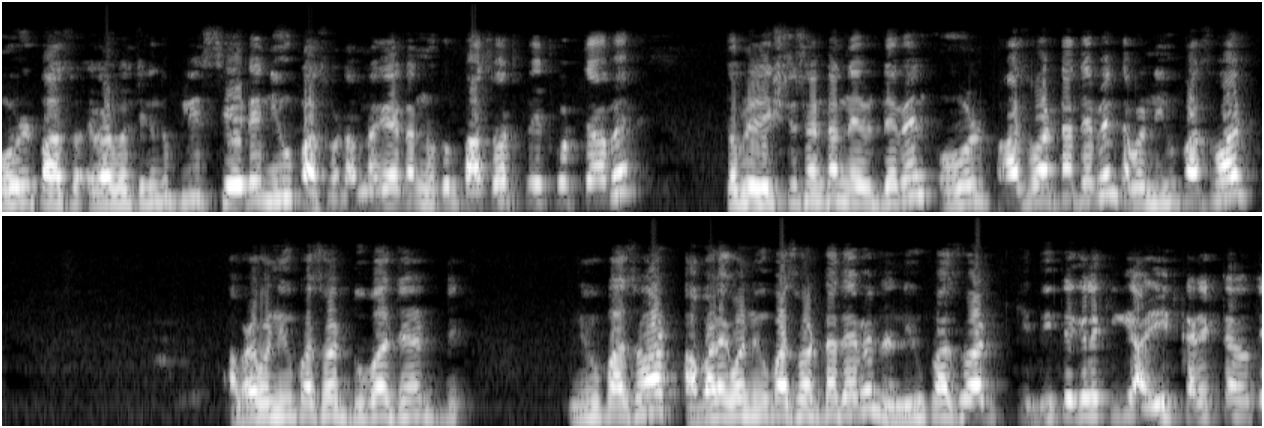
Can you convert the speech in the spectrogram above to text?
ওল্ড পাসওয়ার্ড এবার বলছে কিন্তু please set a new password আপনাকে একটা নতুন পাসওয়ার্ড ক্রিয়েট করতে হবে। তো আপনি রেজিস্ট্রেশনটা দেবেন ওল্ড পাসওয়ার্ডটা দেবেন, তারপর নিউ পাসওয়ার্ড আবার একবার নিউ পাসওয়ার্ড দুবার নিউ পাসওয়ার্ড আবার একবার নিউ পাসওয়ার্ডটা দেবেন নিউ পাসওয়ার্ড দিতে গেলে কি কি এইট ক্যারেক্টার হতে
